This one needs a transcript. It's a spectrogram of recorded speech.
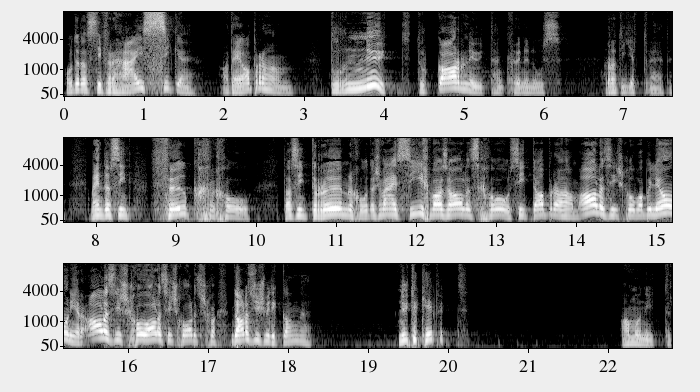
Oder dass die Verheißungen an den Abraham durch nichts, durch gar nichts haben können ausradiert werden. Ich meine, das sind Völker gekommen, da sind die Römer gekommen, das weiss ich, was alles gekommen, seit Abraham. Alles ist gekommen, Babylonier, alles ist gekommen, alles ist gekommen, alles ist gekommen. Und alles ist wieder gegangen. Nichts gegeben. Ammoniter,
